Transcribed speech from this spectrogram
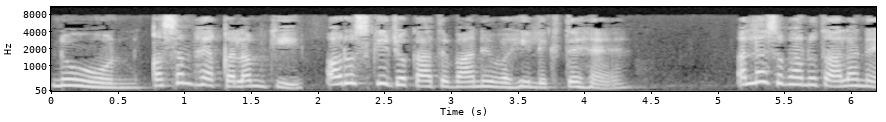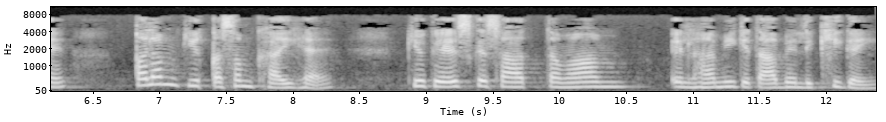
نون قسم ہے قلم کی اور اس کی جو کاتبان وہی لکھتے ہیں۔ اللہ سبحان تعالیٰ نے قلم کی قسم کھائی ہے، کیونکہ اس کے ساتھ تمام الہامی کتابیں لکھی گئیں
